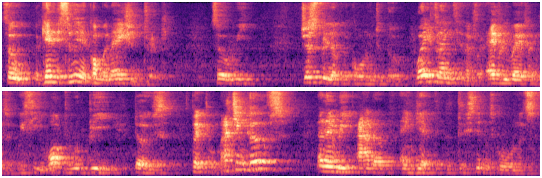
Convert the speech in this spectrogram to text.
So again, it's really a combination trick. So we just split up according to the wavelength, and for every wavelength we see what would be those spectral matching curves, and then we add up and get the three stimulus coordinates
